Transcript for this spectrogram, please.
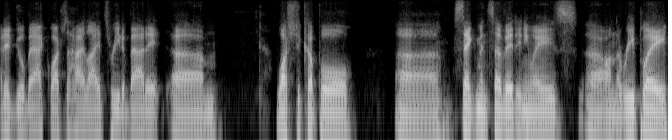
I did go back, watch the highlights, read about it, um, watched a couple uh, segments of it, anyways, uh, on the replay.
